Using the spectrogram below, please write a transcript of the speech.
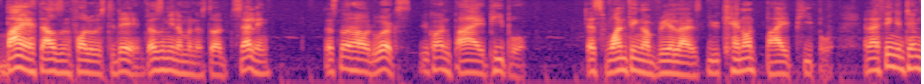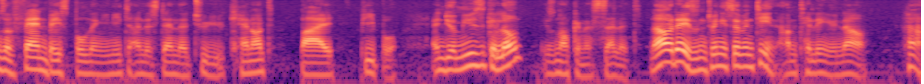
buy a thousand followers today. Doesn't mean I'm going to start selling. That's not how it works. You can't buy people. That's one thing I've realized. You cannot buy people. And I think in terms of fan base building, you need to understand that too. You cannot buy people. And your music alone is not going to sell it. Nowadays, in 2017, I'm telling you now, huh,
